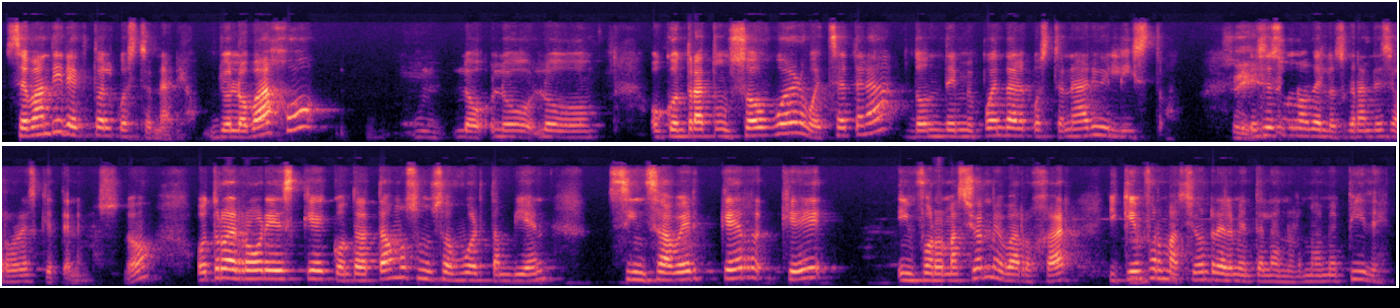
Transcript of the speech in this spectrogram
se van directo al cuestionario. Yo lo bajo, lo, lo, lo, o contrato un software o etcétera, donde me pueden dar el cuestionario y listo. Ese es uno de los grandes errores que tenemos, ¿no? Otro error es que contratamos un software también sin saber qué, qué información me va a arrojar y qué información realmente la norma me pide.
